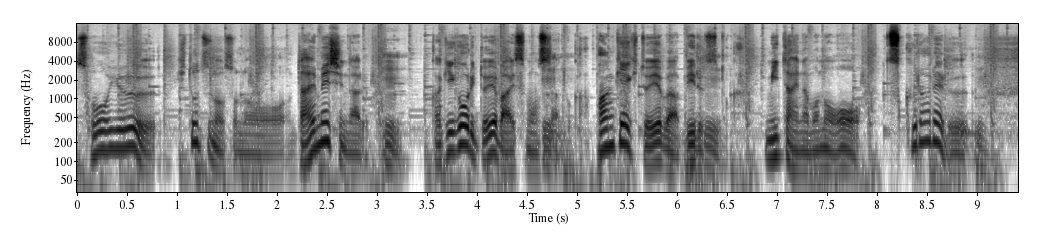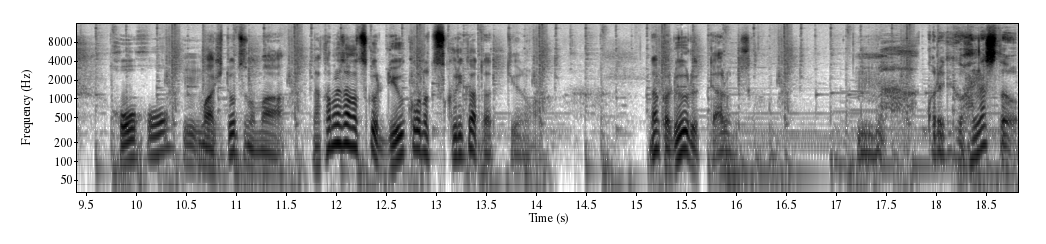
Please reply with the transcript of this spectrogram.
そういう一つのその代名詞になるうんかき氷といえばアイスモンスターとか、パンケーキといえばビルズとか、みたいなものを作られる方法、うん。まあ一つのまあ中村さんが作る流行の作り方っていうのはなんかルールってあるんですか？これ結構話すと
